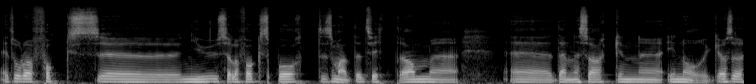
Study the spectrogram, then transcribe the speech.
Jeg tror det var Fox uh, News eller Fox Sport som hadde tvitra om uh, uh, denne saken eh, i Norge. Altså,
